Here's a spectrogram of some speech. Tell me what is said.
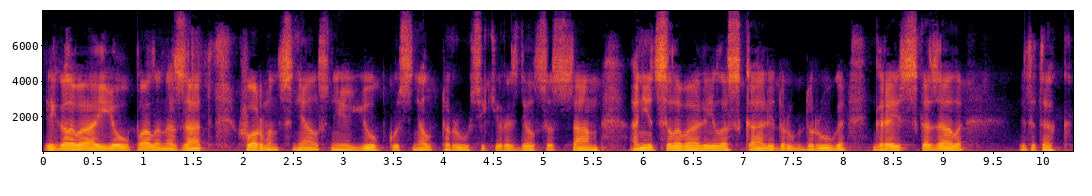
и голова ее упала назад. Форман снял с нее юбку, снял трусики, разделся сам. Они целовали и ласкали друг друга. Грейс сказала, «Это так,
